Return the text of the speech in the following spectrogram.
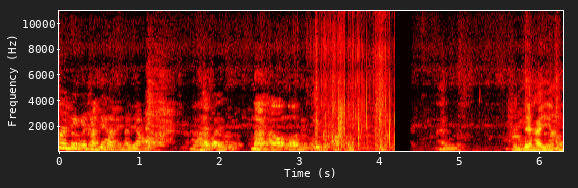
ওদিকে খালি খালি খালি না না দেখাই এখন।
